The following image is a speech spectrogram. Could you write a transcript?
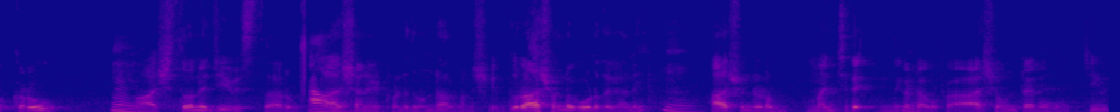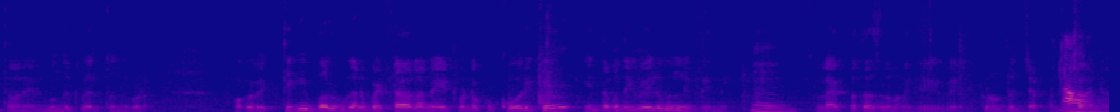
ఒక్కరూ ఆశతోనే జీవిస్తారు. ఆశ అనేటువంటిది ఉండాలి మనిషికి. దురాశ ఉండకూడదు కానీ ఆశ ఉండడం మంచిదే. ఎందుకంటే ఒక ఆశ ఉంటేనే జీవితం అనేది ముందుకు వెళ్తుంది కూడా. ఒక వ్యక్తికి బల్బు కనిపెట్టాలనేటువంటి ఒక కోరికే ఇంతమందికి వెలుగులు నింపింది. లేకపోతే అసలు మనకి ఎక్కడ ఉంటుంది చెప్పండి.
